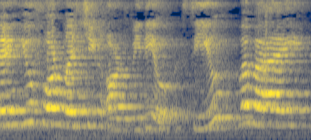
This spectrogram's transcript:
Thank you for watching our video. See you, bye-bye!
